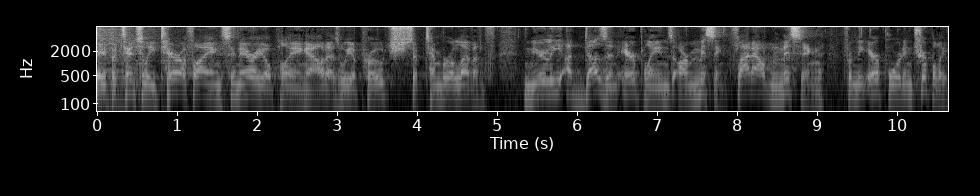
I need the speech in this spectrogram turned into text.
A potentially terrifying scenario playing out as we approach September 11th. Nearly a dozen airplanes are missing, flat out missing, from the airport in Tripoli,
